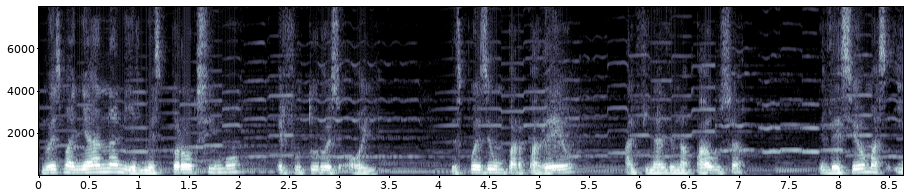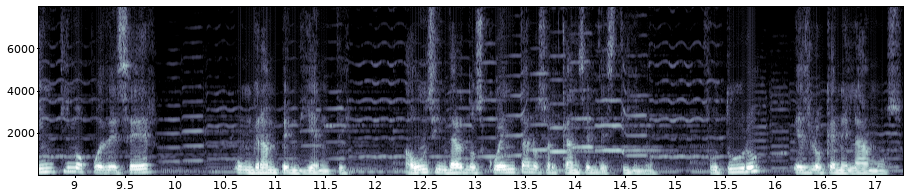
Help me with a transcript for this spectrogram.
No es mañana ni el mes próximo, el futuro es hoy. Después de un parpadeo, al final de una pausa, el deseo más íntimo puede ser un gran pendiente. Aún sin darnos cuenta nos alcanza el destino. Futuro es lo que anhelamos,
